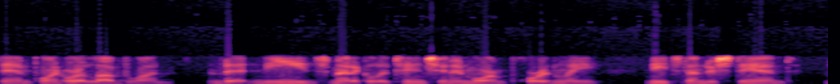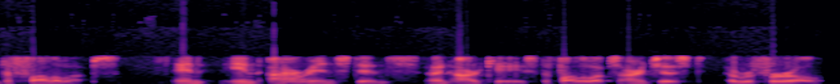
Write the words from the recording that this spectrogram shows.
standpoint or a loved one that needs medical attention and more importantly needs to understand the follow-ups. And in our instance, in our case, the follow-ups aren't just a referral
